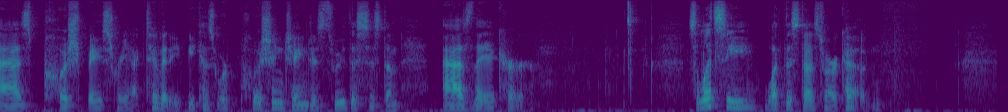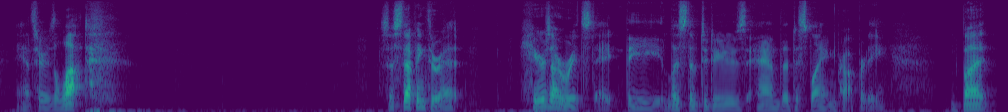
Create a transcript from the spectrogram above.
as push-based reactivity because we're pushing changes through the system as they occur. So let's see what this does to our code. Answer is a lot. So stepping through it, here's our root state, the list of to-dos and the displaying property. But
